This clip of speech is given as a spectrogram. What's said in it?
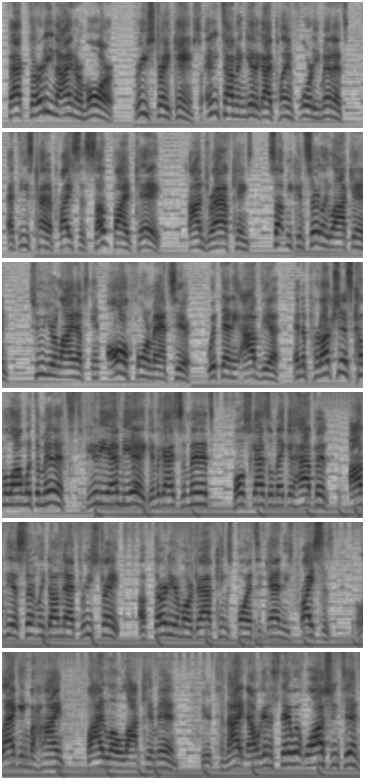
In fact, 39 or more, three straight games. So anytime I can get a guy playing 40 minutes at these kind of prices, sub 5K on DraftKings, something you can certainly lock in to your lineups in all formats here with Deni Avdija. And the production has come along with the minutes. It's beauty NBA. Give a guy some minutes. Most guys will make it happen. Avdija has certainly done that. Three straight of 30 or more DraftKings points. Again, these prices lagging behind. Buy low, lock him in here tonight. Now we're going to stay with Washington.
